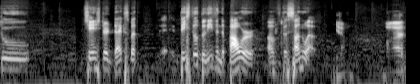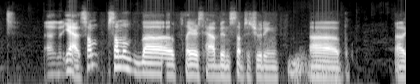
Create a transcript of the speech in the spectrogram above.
to change their decks, but they still believe in the power of the Sunwell. Yeah, But uh, yeah, some some of the players have been substituting uh, uh,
